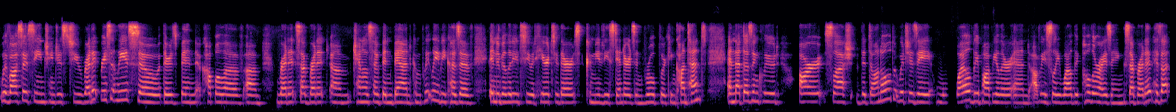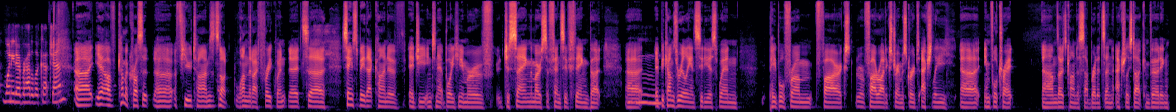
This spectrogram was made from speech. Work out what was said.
We've also seen changes to Reddit recently. So there's been a couple of um, Reddit subreddit um, channels have been banned completely because of inability to adhere to their community standards and rule breaking content. And that does include r slash the Donald, which is a wildly popular and obviously wildly polarizing subreddit. Has that one you'd ever had a look at, Jen? Uh, yeah, I've come across it uh, a few times. It's not one that I frequent. It uh, seems to be that kind of edgy internet boy humor of just saying the most offensive thing, but mm. it becomes really insidious when people from far far right extremist groups actually uh, infiltrate um, those kind of subreddits and actually start converting,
